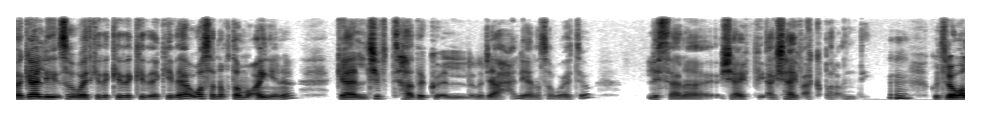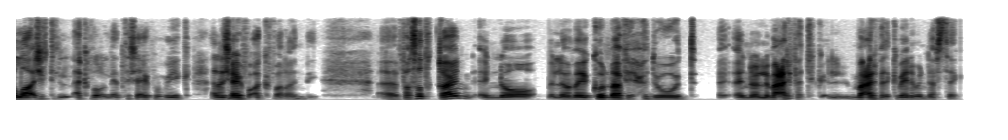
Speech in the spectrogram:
فقال لي سويت كذا كذا كذا كذا وصل نقطة معينة. قال شفت هذا النجاح اللي أنا سويته؟ لسه أنا شايف شايف أكبر عندي. قلت له والله شفت الأكبر اللي أنت شايفه فيك؟ أنا شايفه أكبر عندي. آه، فصدقا إنه لما يكون ما في حدود إنه معرفتك معرفتك بينه وبين نفسك.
